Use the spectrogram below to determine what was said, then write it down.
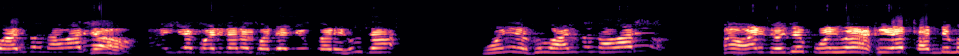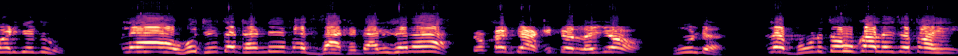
વાળી તો ના આઈ ગયા કોડી દાડે બધે જેવું કરી. શું છે? પોણી હરખું વાળી તો ના હા વાળી જોજો પોણી વાળા આખી રાત ઠંડી મળી ગયું તું. એટલે હું થયું તો ઠંડી પછી જાકેટ આલી છે ને. ચોક્કસ જાકીટ તો લઈ જાઓ. ભૂંડ. એટલે ભૂંડ તો હું કા લઈ જતો અહીં?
